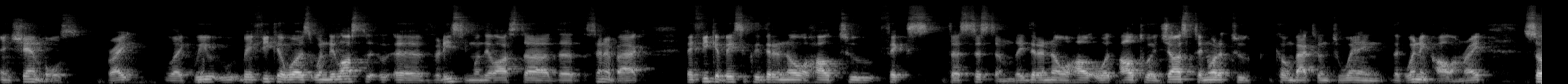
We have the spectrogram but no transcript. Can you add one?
in shambles, right? Like we Benfica was when they lost uh, Verissimo, when they lost uh, the center back. Benfica basically didn't know how to fix the system. They didn't know how what, how to adjust in order to come back to, to winning the winning column, right? So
